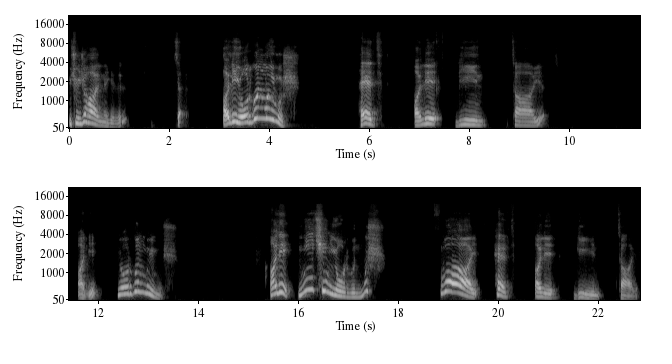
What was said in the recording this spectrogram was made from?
Üçüncü haline gelelim. Ali yorgun muymuş? Had Ali been tired? Ali yorgun muymuş? Ali niçin yorgunmuş? Why had Ali been tired?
